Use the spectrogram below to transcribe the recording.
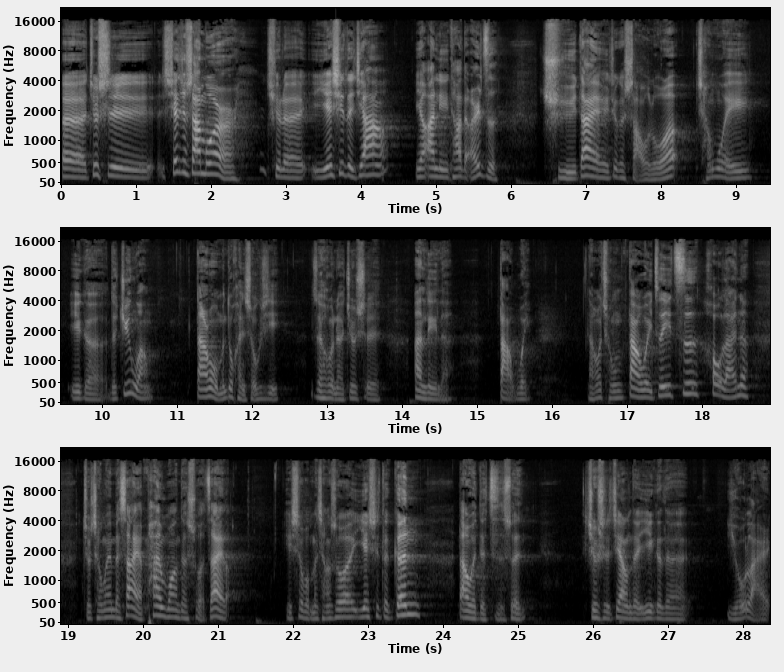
呃，就是先是撒母耳去了耶西的家，要安立他的儿子取代这个扫罗成为一个的君王，当然我们都很熟悉。最后呢，就是案例了大卫，然后从大卫这一支，后来呢，就成为 Messiah 盼望的所在了。也是我们常说耶稣的根，大卫的子孙，就是这样的一个的由来。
